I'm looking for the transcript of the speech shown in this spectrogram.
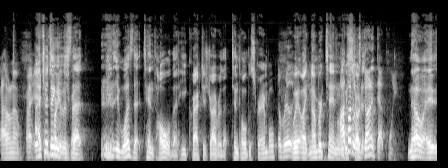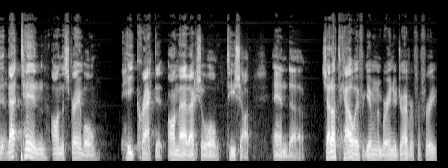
I don't know. I actually think it was describe. that. It was that tenth hole that he cracked his driver. That tenth hole to scramble. Oh, really? Where, like number ten. When I we thought it was done at that point. No, it, that ten on the scramble, he cracked it on that actual tee shot. And uh, shout out to Callaway for giving him a brand new driver for free.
